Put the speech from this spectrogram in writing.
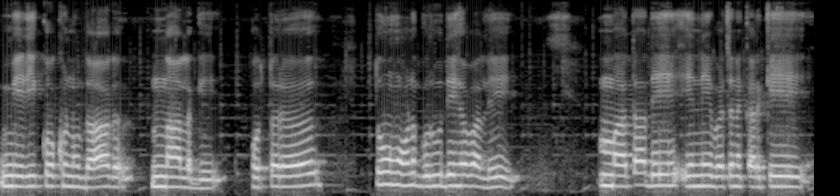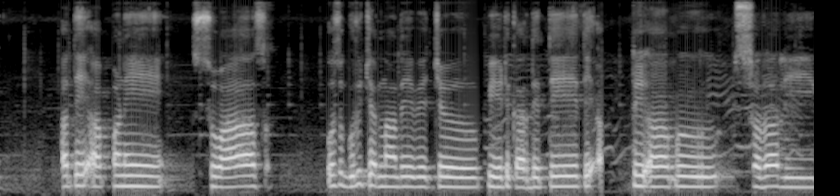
ਮੇਰੀ ਕੁੱਖ ਨੂੰ ਦਾਗ ਨਾ ਲੱਗੇ। ਪੁੱਤਰ, ਤੂੰ ਹੁਣ ਗੁਰੂ ਦੇ ਹਵਾਲੇ, ਮਾਤਾ ਦੇ ਇੰਨੇ ਵਚਨ ਕਰਕੇ ਅਤੇ ਆਪਣੇ ਸਵਾਸ ਉਸ ਗੁਰੂ ਚਰਨਾਂ ਦੇ ਵਿੱਚ ਭੇਟ ਕਰ ਦਿੱਤੇ ਤੇ ਤੇ ਆਪ ਸਦਾ ਲਈ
